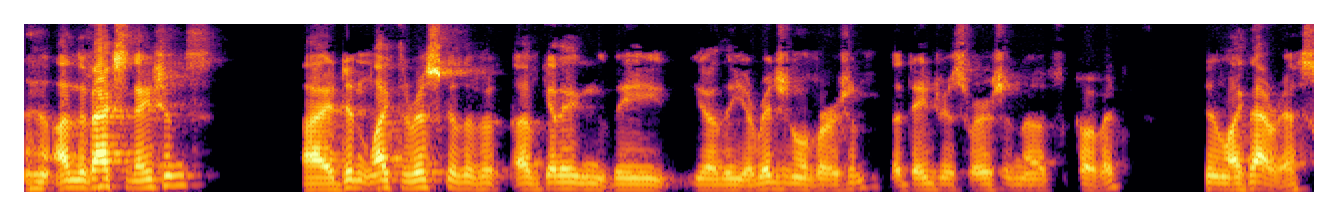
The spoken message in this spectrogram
On the vaccinations, I didn't like the risk of the, of getting the you know the original version, the dangerous version of COVID. Didn't like that risk,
